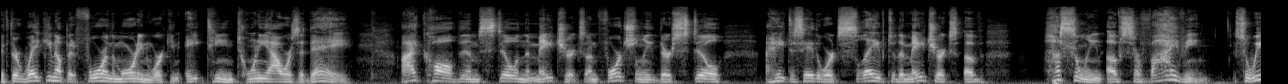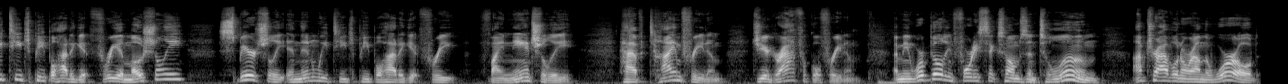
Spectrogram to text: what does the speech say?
if they're waking up at 4 in the morning working 18, 20 hours a day, I call them still in the matrix. Unfortunately, they're still I hate to say the word slave to the matrix of hustling, of surviving. So we teach people how to get free emotionally, spiritually, and then we teach people how to get free financially, have time freedom, geographical freedom. I mean, we're building 46 homes in Tulum. I'm traveling around the world.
